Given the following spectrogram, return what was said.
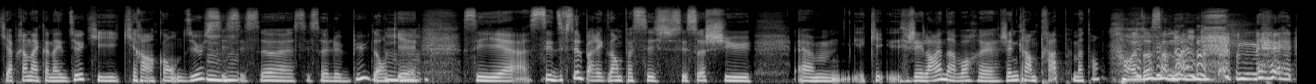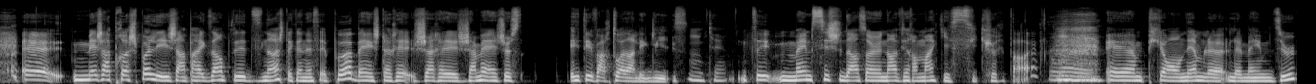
qui apprennent à connaître Dieu, qui, qui rencontrent Dieu. C'est- Mhm. C'est ça, c'est ça le but. Donc, euh, c'est euh, c'est difficile, par exemple, parce que c'est- ça, je suis. euh, j'ai l'air d'avoir. euh, j'ai une grande trappe, mettons. On va dire ça de même. mais euh, mais j'approche pas les gens. Par exemple, Dina, je te connaissais pas, ben, je t'aurais- j'aurais jamais juste été vers toi dans l'église. OK. Tu sais, même si je suis dans un environnement qui est sécuritaire, Ouais. euh, puis qu'on aime le, le même Dieu,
